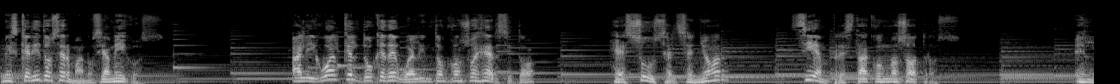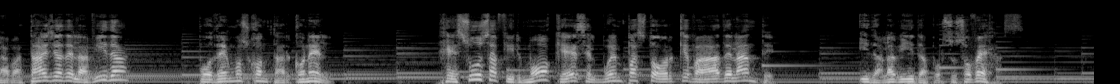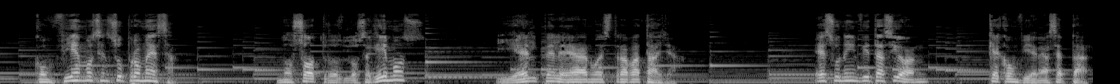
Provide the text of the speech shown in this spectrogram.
Mis queridos hermanos y amigos, al igual que el duque de Wellington con su ejército, Jesús el Señor siempre está con nosotros. En la batalla de la vida podemos contar con Él. Jesús afirmó que es el buen pastor que va adelante y da la vida por sus ovejas. Confiemos en su promesa. Nosotros lo seguimos y Él pelea nuestra batalla. Es una invitación que conviene aceptar.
